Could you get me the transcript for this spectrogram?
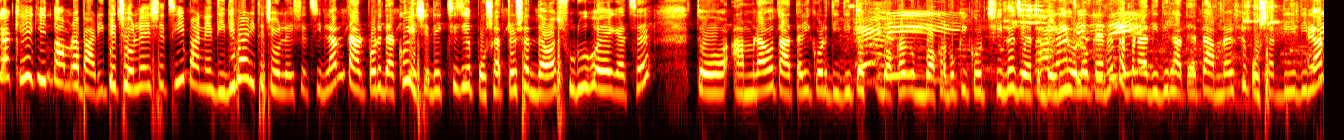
ফুচকা খেয়ে কিন্তু আমরা বাড়িতে চলে এসেছি মানে দিদি বাড়িতে চলে এসেছিলাম। তারপরে দেখো এসে দেখছি যে প্রসাদ প্রসাদ দেওয়া শুরু হয়ে গেছে। তো আমরাও তাড়াতাড়ি করে দিদি তো বকা বকাবকি করছিল যে এত দেরি হলো কেন? তারপর না দিদির হাতে হাতে আমরা একটু প্রসাদ দিয়ে দিলাম।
